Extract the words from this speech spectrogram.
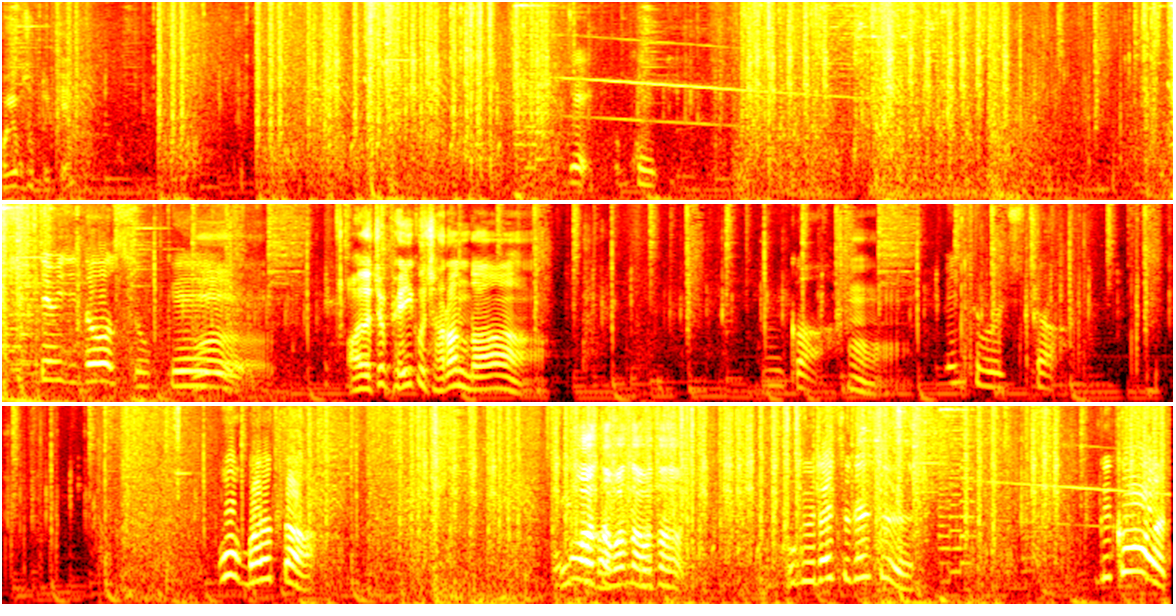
고기부터 넣을게. 오케이 오케이. 데미지 넣었어 오케이. 우. 아, 근데 저 베이컨 잘한다. 그니까 응. 페인트볼 진짜. 오 맞았다. 오, 맞다, 맞다, 맞다. 오케이 나이스 나이스. 오케이 컷.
